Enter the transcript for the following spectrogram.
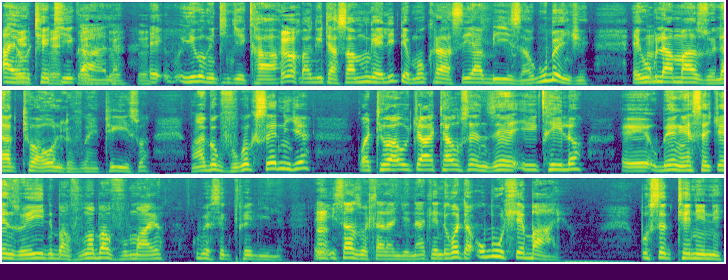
ayothetha ikala Eh, yiko ngithi nje cha Yo. bakithi asamukela idemocracy iyabiza. Kube nje ekukulamazwe la kuthiwa ondlovu kayiphikiswa ngabe kuvukwe kuseni nje kwathiwa utshatha usenze ichilo eh ubengesetshenzwe yini bavuma bavumayo kube sekuphelile. Eh, isazohlala nje nathi lento kodwa ubuhle bayo busekuthenini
